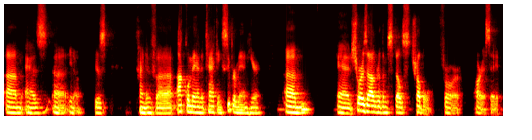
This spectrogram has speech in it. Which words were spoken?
um, as uh, you know, there's kind of uh, Aquaman attacking Superman here. Um, and Shor's algorithm spells trouble for RSA.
